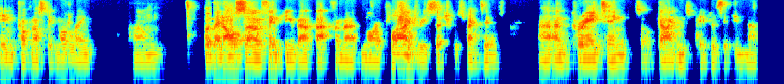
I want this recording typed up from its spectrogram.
in prognostic modeling, um, but then also thinking about that from a more applied research perspective uh, and creating sort of guidance papers in that,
